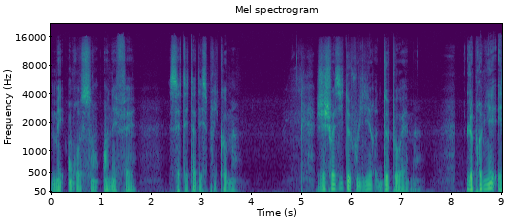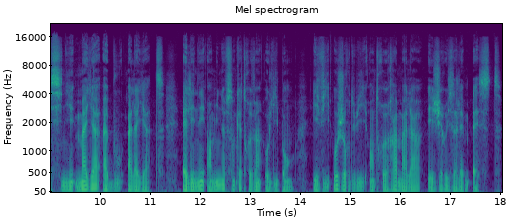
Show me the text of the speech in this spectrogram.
mais on ressent en effet cet état d'esprit commun. J'ai choisi de vous lire deux poèmes. Le premier est signé Maya Abou Alayat. Elle est née en 1980 au Liban et vit aujourd'hui entre Ramallah et Jérusalem-Est.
